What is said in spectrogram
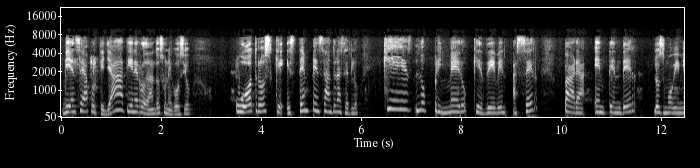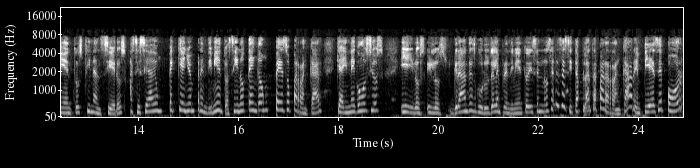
bien sea porque ya tiene rodando su negocio, u otros que estén pensando en hacerlo, ¿qué es lo primero que deben hacer para entender los movimientos financieros, así sea de un pequeño emprendimiento, así no tenga un peso para arrancar, que hay negocios y los, y los grandes gurús del emprendimiento dicen, no se necesita plata para arrancar, empiece por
